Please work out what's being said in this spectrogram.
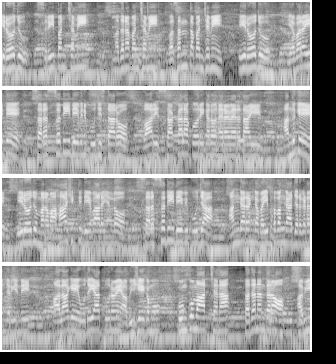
ఈరోజు శ్రీ పంచమి మదన పంచమి వసంత పంచమి ఈరోజు ఎవరైతే సరస్వతీదేవిని పూజిస్తారో వారి సకల కోరికలు నెరవేరుతాయి. అందుకే ఈరోజు మన మహాశక్తి దేవాలయంలో సరస్వతీదేవి పూజ అంగరంగ వైభవంగా జరగడం జరిగింది. అలాగే ఉదయాత్పూర్వమే అభిషేకము కుంకుమార్చన తదనంతరం అభి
